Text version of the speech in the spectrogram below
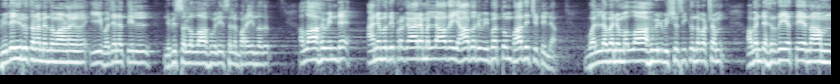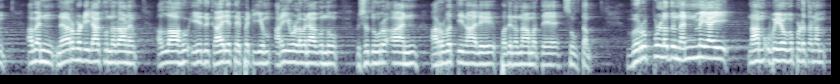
വിലയിരുത്തണമെന്നുമാണ് ഈ വചനത്തിൽ നബി സല്ലാഹു അലൈഹി വസല്ലം പറയുന്നത്. അള്ളാഹുവിന്റെ അനുമതി പ്രകാരമല്ലാതെ യാതൊരു വിപത്തും ബാധിച്ചിട്ടില്ല. വല്ലവനും അള്ളാഹുവിൽ വിശ്വസിക്കുന്ന പക്ഷം അവന്റെ ഹൃദയത്തെ നാം അവൻ നേർവഴിയിലാക്കുന്നതാണ്. അള്ളാഹു ഏത് കാര്യത്തെപ്പറ്റിയും അറിയുള്ളവനാകുന്നു. വിശുദ്ധൂർ ആൻ അറുപത്തിനാല് പതിനൊന്നാമത്തെ സൂക്തം. വെറുപ്പുള്ളത് നന്മയായി നാം ഉപയോഗപ്പെടുത്തണം.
